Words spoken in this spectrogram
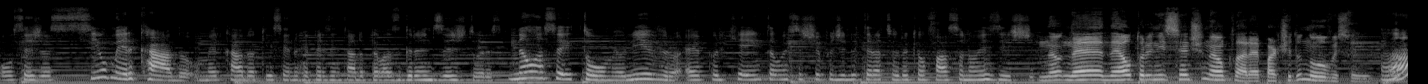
ou seja, se o mercado, o mercado aqui sendo representado pelas grandes editoras, não aceitou o meu livro, é porque então esse tipo de literatura que eu faço não existe. Não, não é, não é autor iniciante não, claro, é partido novo isso aí. Hã?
